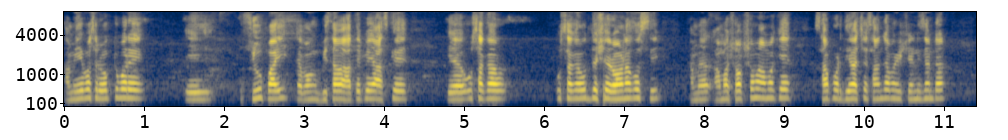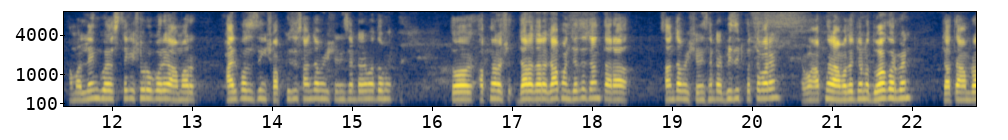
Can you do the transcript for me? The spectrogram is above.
আমি এবছর অক্টোবরে এই সিউ পাই এবং ভিসা হাতে পেয়ে আজকে ওসাকার ওসাকার উদ্দেশ্যে রওনা করছি। আমি আমার সবসময় আমাকে সাপোর্ট দেওয়া হচ্ছে সানজামারি ট্রেনিং সেন্টার আমার ল্যাঙ্গুয়েজ থেকে শুরু করে আমার ফাইল প্রসেসিং সব কিছু সানজামারি ট্রেনিং সেন্টারের মাধ্যমে। তো আপনারা যারা যারা জাপান যেতে চান তারা সানজামারি ট্রেনিং সেন্টার ভিজিট করতে পারেন এবং আপনারা আমাদের জন্য দোয়া করবেন যাতে আমরা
